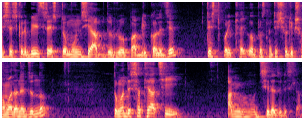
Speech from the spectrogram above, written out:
বিশেষ করে বীরশ্রেষ্ঠ মুন্সি আব্দুর রব পাবলিক কলেজে টেস্ট পরীক্ষায়, ওই প্রশ্নটির সঠিক সমাধানের জন্য তোমাদের সাথে আছি আমি মোহাম্মদ সিরাজুল ইসলাম।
